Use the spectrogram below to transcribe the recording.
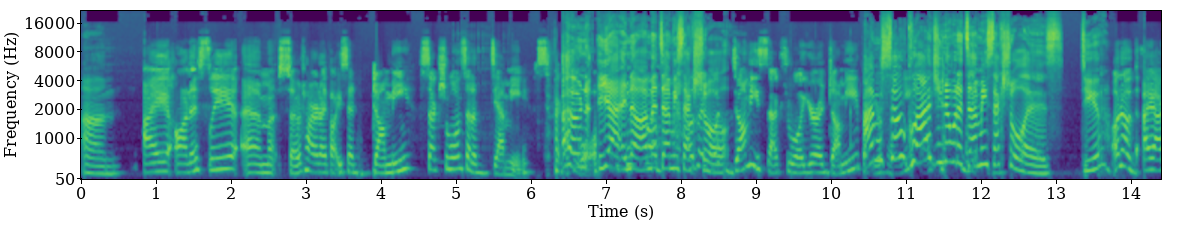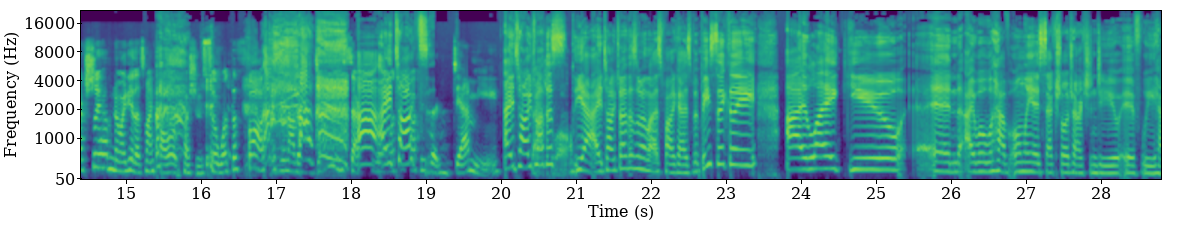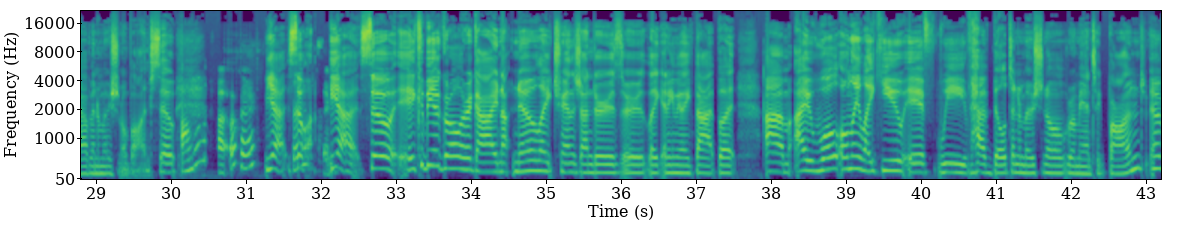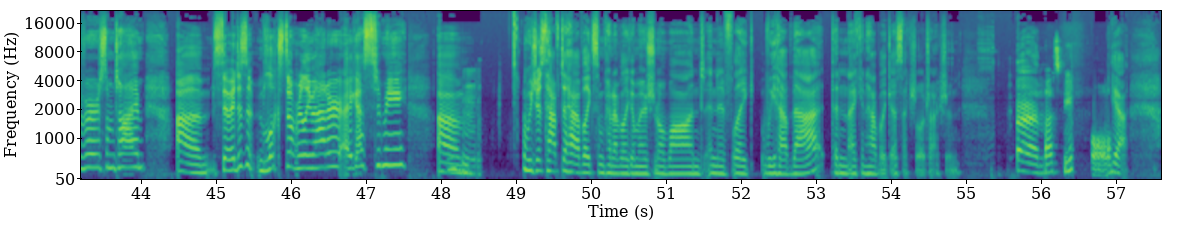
Um, I honestly am so tired. I thought you said dummy sexual instead of demi oh, sexual. oh no, yeah, no, I'm a I was like, dummy sexual? You're a dummy. But I'm so horny? glad you know what a demisexual is. Do you? Oh no, I actually have no idea. That's my follow up question. So what the fuck if you're not a demisexual? Uh, I what the fuck talked- is a demi. I talked about this. Yeah, I talked about this in my last podcast. But basically, I like you, and I will have only a sexual attraction to you if we have an emotional bond. So Uh, okay. yeah, so yeah, so it could be a girl or a guy. Not no like transgenders or like anything like that. But um, I will only like you if we have built an emotional romantic bond over some time. Um, so it doesn't looks don't really matter, I guess, to me. Um, Mm-hmm. we just have to have like some kind of like emotional bond and if like we have that then i can have like a sexual attraction um That's beautiful. yeah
